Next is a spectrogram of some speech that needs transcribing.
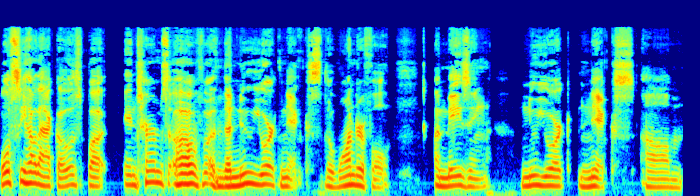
we'll see how that goes but in terms of the New York Knicks, the wonderful, amazing New York Knicks, um,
